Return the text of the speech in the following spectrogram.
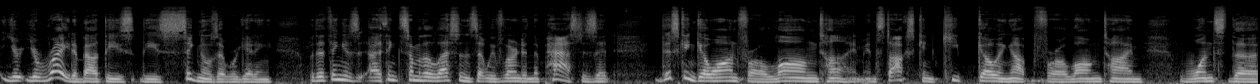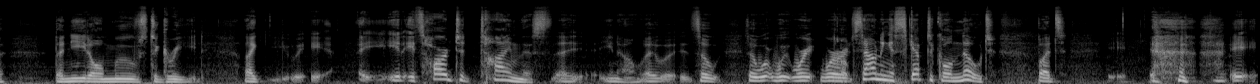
you're you're right about these these signals that we're getting, but the thing is, I think some of the lessons that we've learned in the past is that this can go on for a long time, and stocks can keep going up for a long time once the the needle moves to greed. Like it, it, it's hard to time this, uh, you know. Uh, so so we're we're, we're sounding a skeptical note, but. it,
